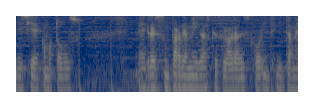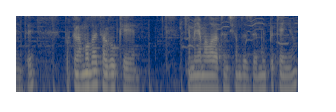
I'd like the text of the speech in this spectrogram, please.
Inicié como todos eh, gracias a un par de amigas que se lo agradezco infinitamente porque la moda es algo que, que, me ha llamado la atención desde muy pequeño.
